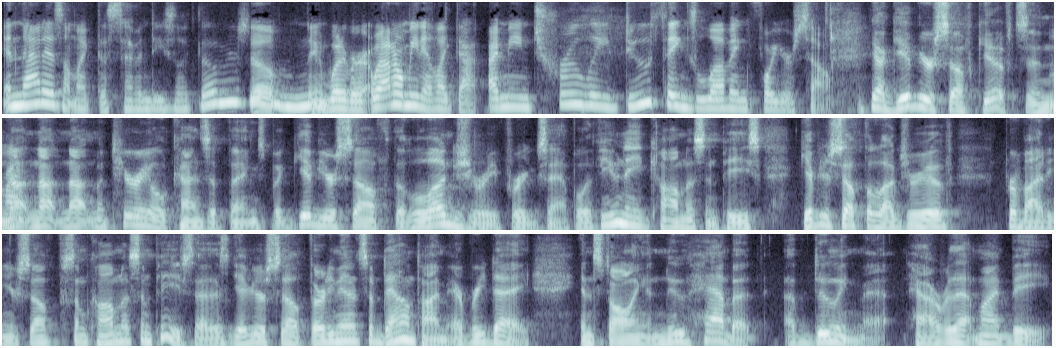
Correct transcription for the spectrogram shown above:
And that isn't like the 70s, like love yourself, whatever. Well, I don't mean it like that. I mean, truly do things loving for yourself. Yeah, give yourself gifts and right. not, not, not material kinds of things, but give yourself the luxury, for example. If you need calmness and peace, give yourself the luxury of providing yourself some calmness and peace. That is, give yourself 30 minutes of downtime every day, installing a new habit of doing that, however that might be.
